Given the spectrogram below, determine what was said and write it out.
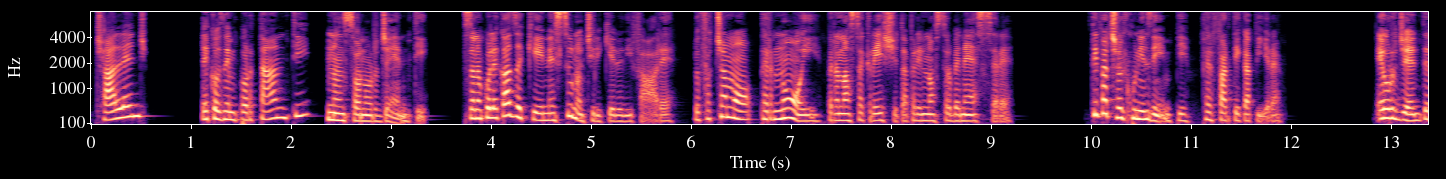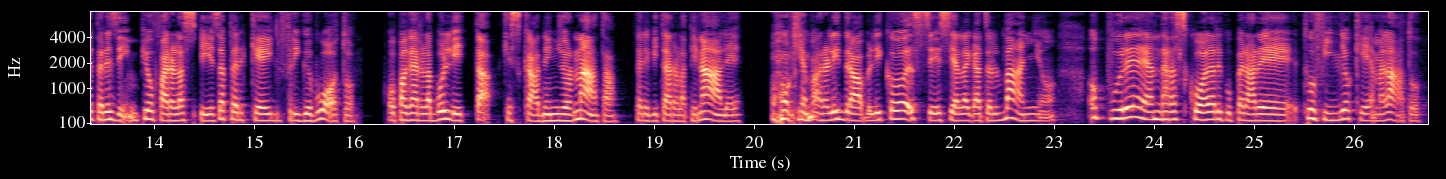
Challenge, le cose importanti non sono urgenti. Sono quelle cose che nessuno ci richiede di fare. Lo facciamo per noi, per la nostra crescita, per il nostro benessere. Ti faccio alcuni esempi per farti capire. È urgente, per esempio, fare la spesa perché il frigo è vuoto, o pagare la bolletta che scade in giornata per evitare la penale, o chiamare l'idraulico se si è allagato il bagno, oppure andare a scuola a recuperare tuo figlio che è malato.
